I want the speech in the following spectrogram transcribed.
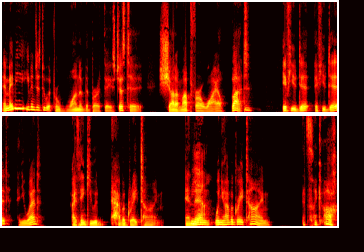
and maybe even just do it for one of the birthdays, just to shut them up for a while. But mm. if you did, if you did, and you went, I think you would have a great time. And then Yeah. when you have a great time, it's like, oh,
